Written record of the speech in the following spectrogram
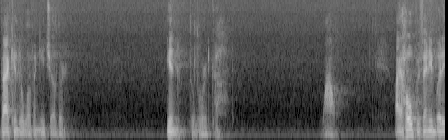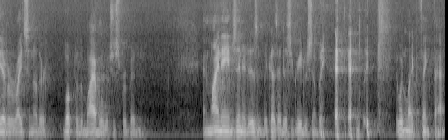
back into loving each other. in the Lord God. Wow. I hope if anybody ever writes another book to the Bible, which is forbidden, and my name's in it isn't because I disagreed with somebody that badly. I wouldn't like to think that.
